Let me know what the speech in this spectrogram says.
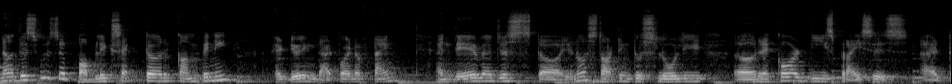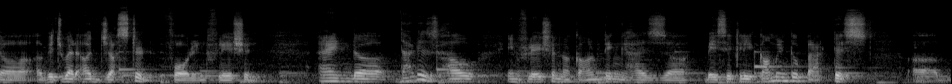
Now, this was a public sector company during that point of time, and they were just uh, you know starting to slowly uh, record these prices at uh, which were adjusted for inflation, and uh, that is how inflation accounting has uh, basically come into practice. Um,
